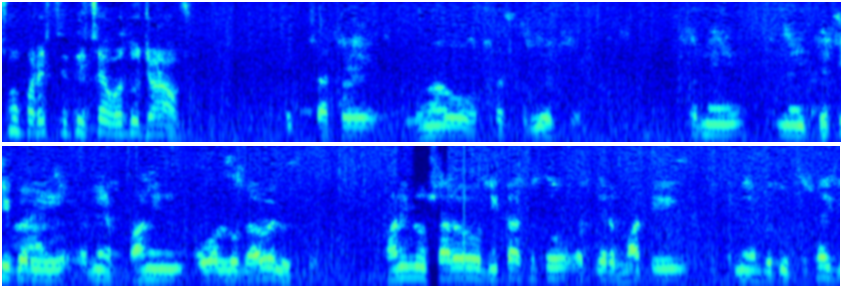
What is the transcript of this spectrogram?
શું પરિસ્થિતિ છે વધુ જણાવશો. એક સાથે ઘણો એવો વરસાદ પડ્યો છે. અને ને જેથી કરી અને પાણી ઓવરલોડ આવેલું છે. પાણીનો સારો એવો નિકાસ હતો. અત્યારે માટી અને બધું ફસાઈ ગયું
